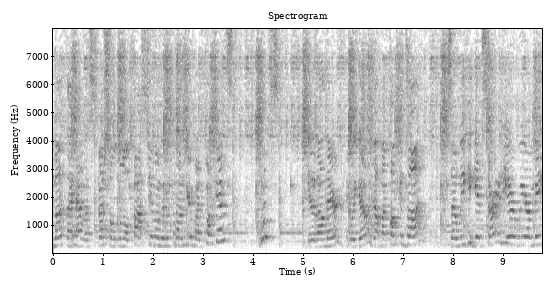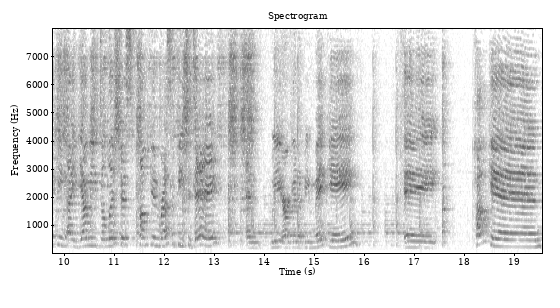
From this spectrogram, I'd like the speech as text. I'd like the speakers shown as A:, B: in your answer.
A: Month, I have a special little costume I'm going to put on here, my pumpkins. Whoops, get it on there. Here we go, I got my pumpkins on. So we can get started here. We are making a yummy, delicious pumpkin recipe today. And we are going to be making a pumpkin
